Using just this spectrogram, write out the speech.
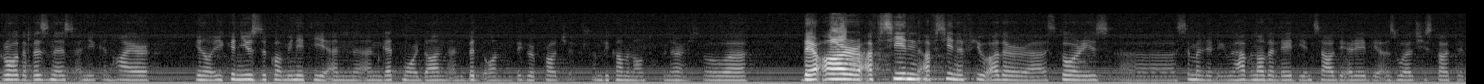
grow the business and you can hire, you know, you can use the community and, and get more done and bid on bigger projects and become an entrepreneur. So uh, there are, I've seen, I've seen a few other uh, stories. Uh, similarly, we have another lady in Saudi Arabia as well. She started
